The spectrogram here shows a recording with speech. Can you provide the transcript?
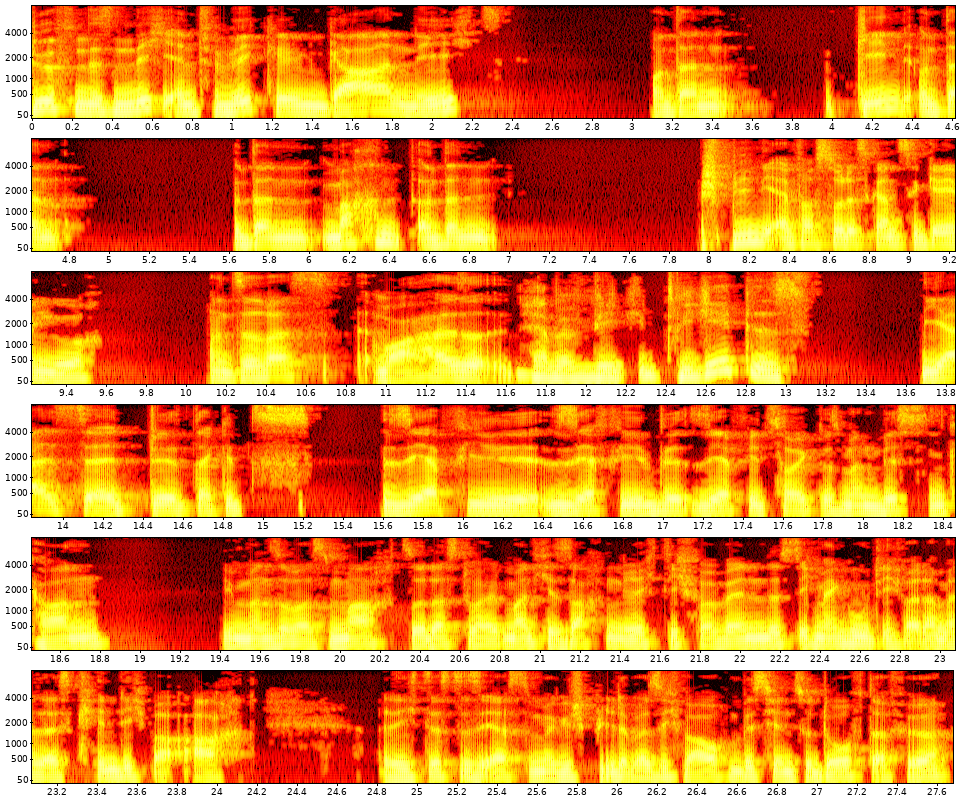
dürfen das nicht entwickeln, gar nichts. Und dann gehen, und dann, und dann machen, und dann spielen die einfach so das ganze Game durch. Und sowas, boah, also, Ja, aber wie, wie geht es? ja, ist, äh, da gibt's sehr viel, sehr viel, sehr viel Zeug, das man wissen kann, wie man sowas macht, so dass du halt manche Sachen richtig verwendest. Ich meine, gut, ich war damals als Kind, ich war acht, als ich das das erste Mal gespielt habe, also ich war auch ein bisschen zu doof dafür.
